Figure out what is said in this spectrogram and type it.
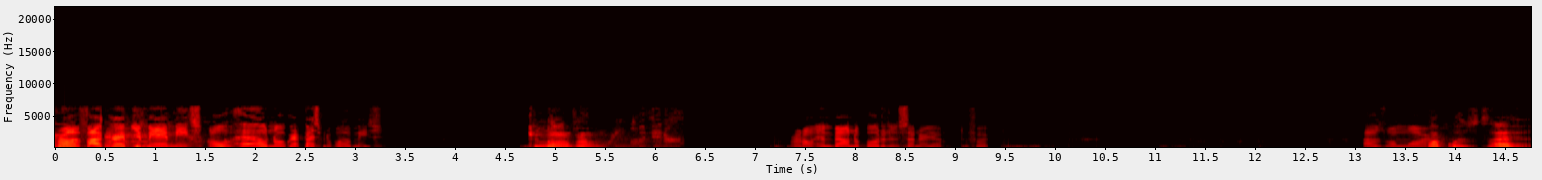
Bro, if I grab your man, Meech, oh hell no, grab pass me the ball, Meech. You want, bro? Bro, don't inbound the ball to the center, yo. The fuck? That was one more. Fuck was that?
